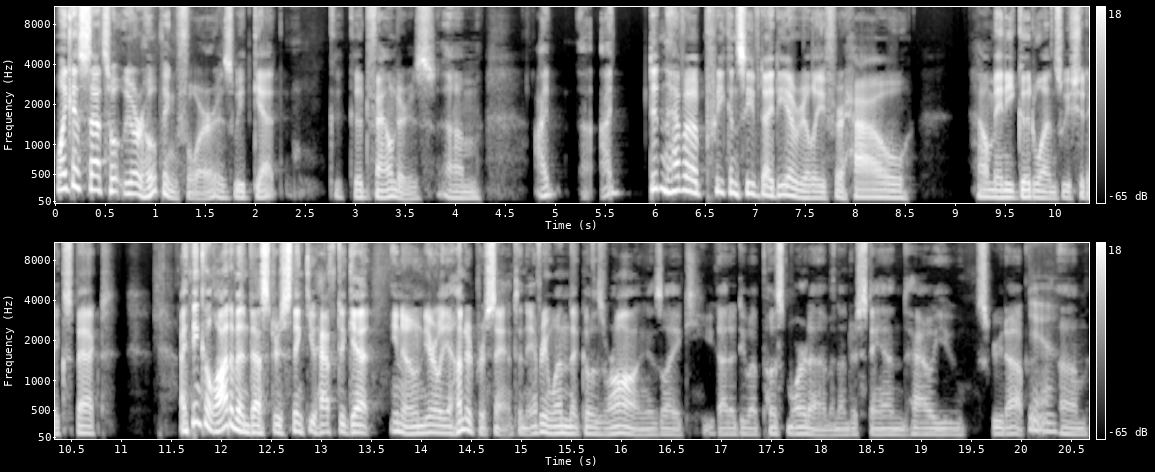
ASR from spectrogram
Well, I guess that's what we were hoping for is we'd get good founders. Um, I I didn't have a preconceived idea really for how how many good ones we should expect. I think a lot of investors think you have to get, you know, nearly 100% and every one that goes wrong is like you got to do a postmortem and understand how you screwed up. Yeah. Um,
